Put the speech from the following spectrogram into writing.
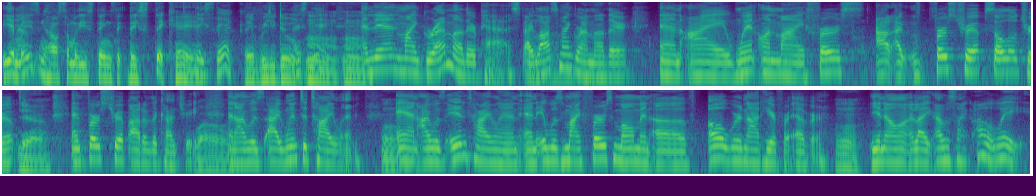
You it's know? amazing how some of these things they, they stick. Hey, They stick. They really do. I stick. Mm, mm. And then my grandmother passed. I lost my grandmother, and I went on my first out I, first trip, solo trip. Yeah. And first trip out of the country. Wow. And I was I went to Thailand, mm. and I was in Thailand, and it was my first moment of oh we're not here forever. Mm. You know, like I was like oh wait,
